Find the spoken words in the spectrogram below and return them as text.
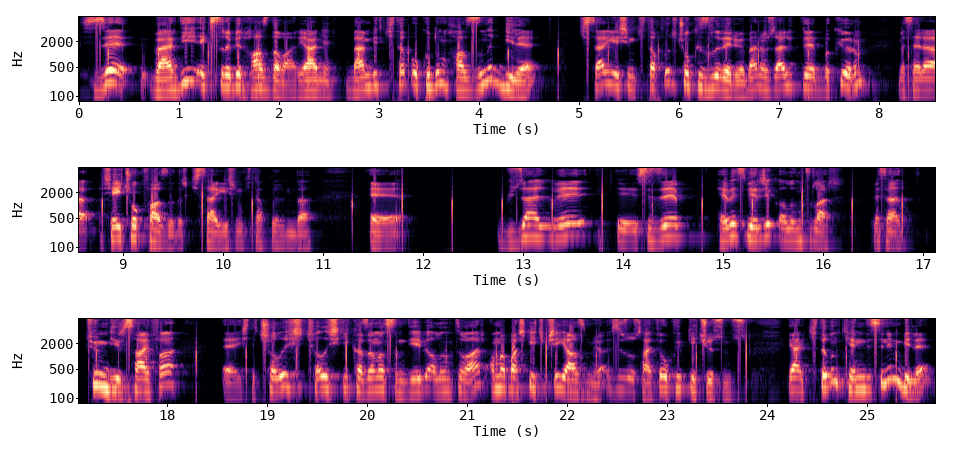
size verdiği ekstra bir haz da var. Yani ben bir kitap okudum hazını bile kişisel gelişim kitapları çok hızlı veriyor. Ben özellikle bakıyorum mesela şey çok fazladır kişisel gelişim kitaplarında. E, güzel ve e, size heves verecek alıntılar. Mesela tüm bir sayfa e, işte çalış çalış ki kazanasın diye bir alıntı var ama başka hiçbir şey yazmıyor. Siz o sayfayı okuyup geçiyorsunuz. Yani kitabın kendisinin bile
